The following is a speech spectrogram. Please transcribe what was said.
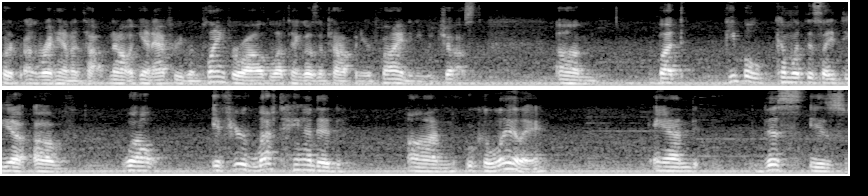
put it on the right hand on top. Now, again, after you've been playing for a while, the left hand goes on top and you're fine and you adjust. Um, but people come with this idea of, well, if you're left handed on ukulele, and this is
